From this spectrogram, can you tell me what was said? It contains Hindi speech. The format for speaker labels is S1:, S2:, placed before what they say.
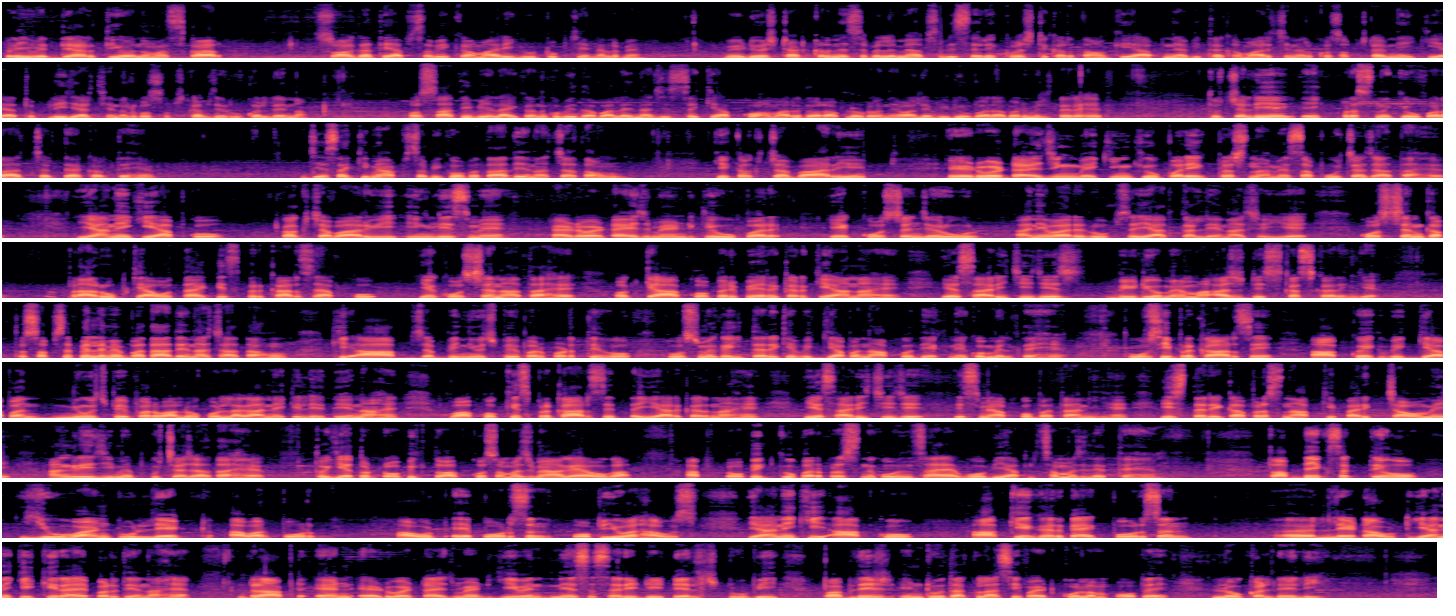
S1: प्रिय विद्यार्थियों, नमस्कार। स्वागत है आप सभी का हमारे यूट्यूब चैनल में। वीडियो स्टार्ट करने से पहले मैं आप सभी से रिक्वेस्ट करता हूँ कि आपने अभी तक हमारे चैनल को सब्सक्राइब नहीं किया है तो प्लीज़ यार चैनल को सब्सक्राइब ज़रूर कर लेना और साथ ही बेल आइकन को भी दबा लेना, जिससे कि आपको हमारे द्वारा अपलोड होने वाले वीडियो बराबर मिलते रहे। तो चलिए एक प्रश्न के ऊपर आज चर्चा करते हैं। जैसा कि मैं आप सभी को बता देना चाहता हूँ कि कक्षा बारहवीं एडवर्टाइजिंग मेकिंग के ऊपर एक प्रश्न हमेशा पूछा जाता है। यानी कि आपको कक्षा बारहवीं इंग्लिश में एडवर्टाइजमेंट के ऊपर एक क्वेश्चन ज़रूर अनिवार्य रूप से याद कर लेना चाहिए। क्वेश्चन का प्रारूप क्या होता है, किस प्रकार से आपको ये क्वेश्चन आता है और क्या आपको प्रिपेयर करके आना है, ये सारी चीज़ें इस वीडियो में हम आज डिस्कस करेंगे। तो सबसे पहले मैं बता देना चाहता हूँ कि आप जब भी न्यूज़पेपर पढ़ते हो तो उसमें कई तरह के विज्ञापन आपको देखने को मिलते हैं। तो उसी प्रकार से आपको एक विज्ञापन न्यूज़पेपर वालों को लगाने के लिए देना है, वो आपको किस प्रकार से तैयार करना है, ये सारी चीज़ें इसमें आपको बतानी है। इस तरह का प्रश्न आपकी परीक्षाओं में अंग्रेज़ी में पूछा जाता है। तो ये तो टॉपिक तो आपको समझ में आ गया होगा। अब टॉपिक के ऊपर प्रश्न कौन सा है, वो भी आप समझ लेते हैं। तो आप देख सकते हो you want to let our pour out a portion of your house यानी कि आपको, आपके घर का एक पोर्सन लेट आउट यानी कि किराए पर देना है। Draft and advertisement given necessary details to be publish in to the classified column of a local daily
